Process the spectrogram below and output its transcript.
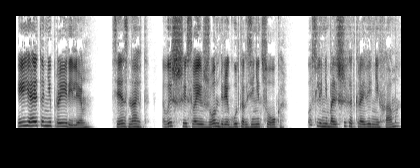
И я это не про. Все знают, высшие своих жен берегут как зеницу ока. После небольших откровений хама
